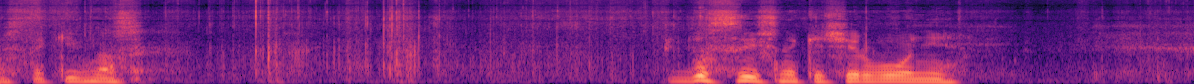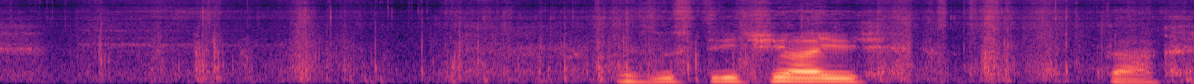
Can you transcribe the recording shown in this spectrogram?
ось такі в нас досичники червоні. Зустрічають. Так.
